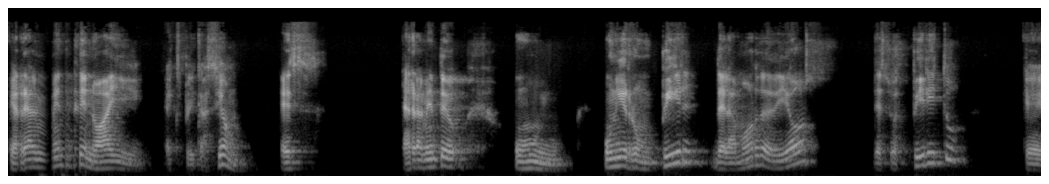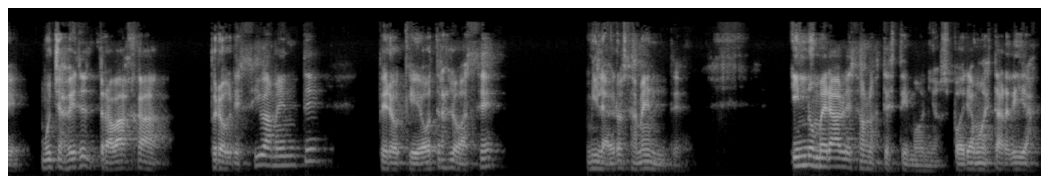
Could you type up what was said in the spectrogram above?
que realmente no hay explicación. Es, es realmente un, un irrumpir del amor de Dios de su espíritu, que muchas veces trabaja progresivamente, pero que otras lo hace milagrosamente. Innumerables son los testimonios, podríamos estar días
